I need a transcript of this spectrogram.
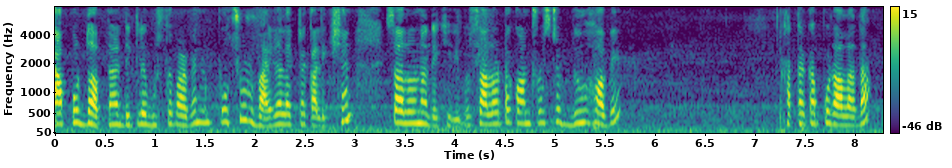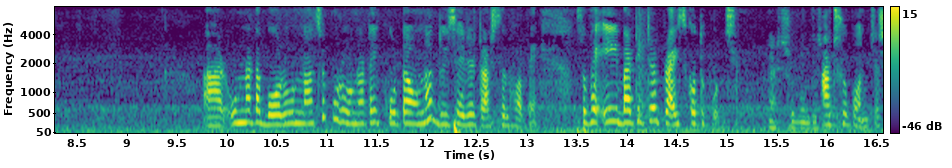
কাপড় দাও আপনারা দেখলে বুঝতে পারবেন। প্রচুর ভাইরাল একটা কালেকশন সালোনা দেখিয়ে দিব। সালোয়ারটা কন্ট্রাস্টে ব্লু হবে। হাতার কাপড় আলাদা। আর ওড়নাটা বড় ওড়না আছে পুরো ওড়নাটাই কোটা ওড়না দুই সাইডে টার্সেল হবে। সো ভাই এই বাটিটার প্রাইস কত পড়ছে? আটশো পঞ্চাশ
